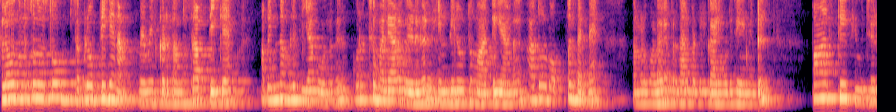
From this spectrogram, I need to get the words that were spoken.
ഹലോ നമസ്തേ ദോസ്തോ. സബ് ലോഗ് ടീ കെനാ മെമീൻ കർത്തം സബ് ടീ കെ അപ്പം ഇന്ന് നമ്മൾ ചെയ്യാൻ പോകുന്നത് കുറച്ച് മലയാള വേർഡുകൾ ഹിന്ദിയിലോട്ട് മാറ്റുകയാണ്. അതോടൊപ്പം തന്നെ നമ്മൾ വളരെ പ്രധാനപ്പെട്ട ഒരു കാര്യം കൂടി ചെയ്യുന്നുണ്ട്. പാസ്റ്റ് ഫ്യൂച്ചർ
